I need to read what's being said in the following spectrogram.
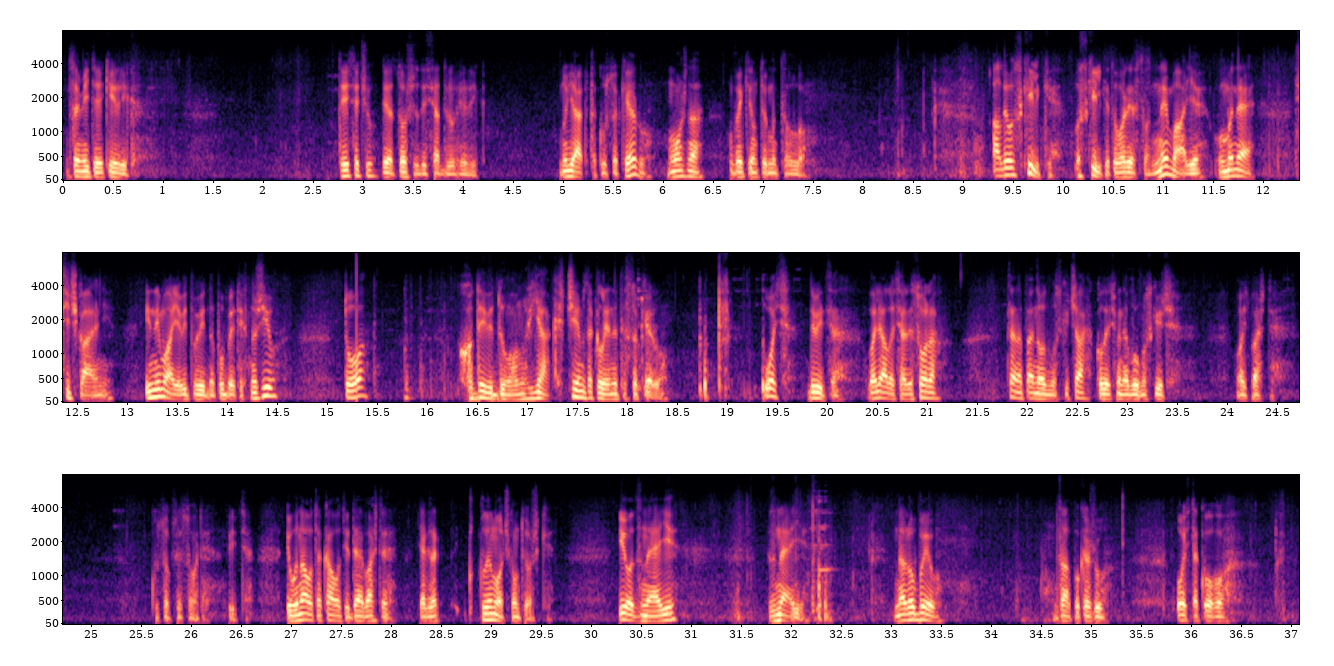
Замітьте, який рік. 1962 рік. Ну як таку сокиру можна викинути металолом? Але оскільки, оскільки товариство немає у мене січкарні і немає відповідно побитих ножів, то ходив і думав, ну як, чим заклинити сокиру? Ось, дивіться, валялася ресора. Це, напевно, від москвича, колись в мене був москвич. Ось бачите, кусок ресори, дивіться. І вона отака от іде, бачите, як за клиночком трошки. І от з неї, з неї наробив, зараз покажу, ось такого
